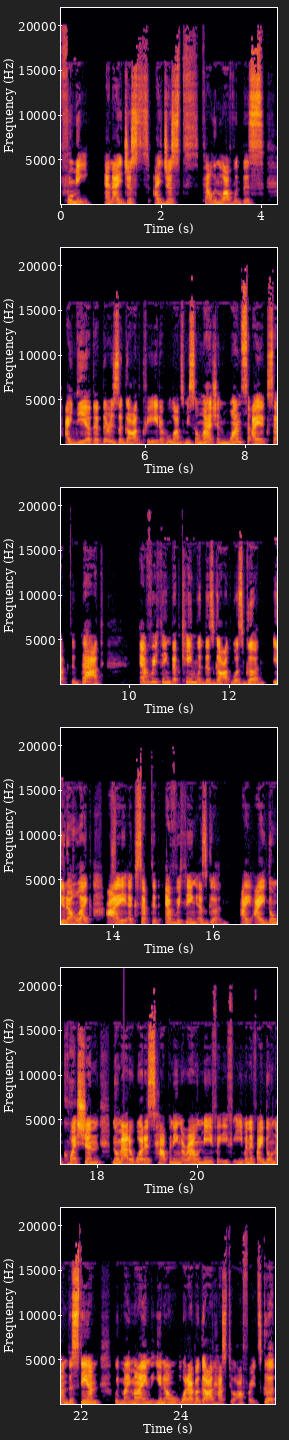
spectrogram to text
for me. And I just I just fell in love with this idea that there is a God creator who loves me so much. And once I accepted that, everything that came with this God was good. You know, like I accepted everything as good. I, I don't mm. question no matter what is happening around me if, if even if i don't understand with my mind you know whatever god has to offer it's good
